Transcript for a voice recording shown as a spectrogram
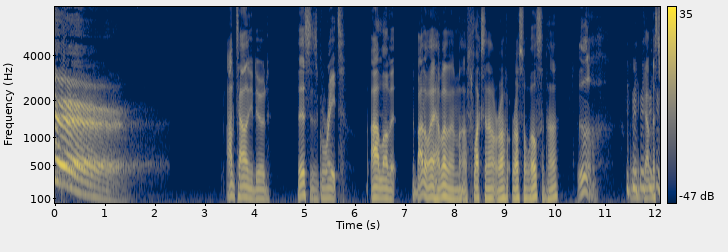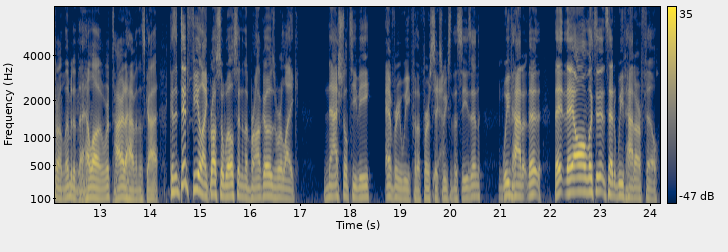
Twitcher. I'm telling you, dude, this is great. I love it. And by the way, how about them uh, flexing out Ru- Russell Wilson, huh? Ugh. Got Mr. Unlimited the hell out. We're tired of having this guy because it did feel like Russell Wilson and the Broncos were like national TV every week for the first six Yeah. weeks of the season. We've had they they they all looked at it and said we've had our fill.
